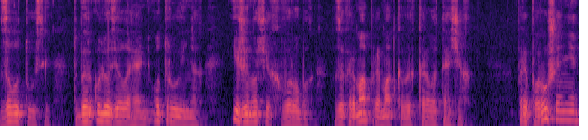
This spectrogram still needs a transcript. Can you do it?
золотусі, туберкульозі легень, отруєннях і жіночих хворобах, зокрема при маткових кровотечах, при порушенні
